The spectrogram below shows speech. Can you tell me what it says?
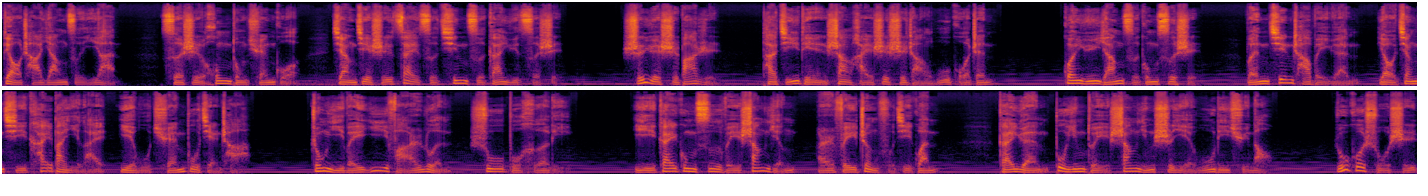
调查杨子一案。此事轰动全国，蒋介石再次亲自干预此事。十月十八日，他急电上海市市长吴国桢，关于扬子公司事，闻监察委员要将其开办以来业务全部检查，终以为依法而论，殊不合理，以该公司为商营而非政府机关。该院不应对商营事业无理取闹，如果属实，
